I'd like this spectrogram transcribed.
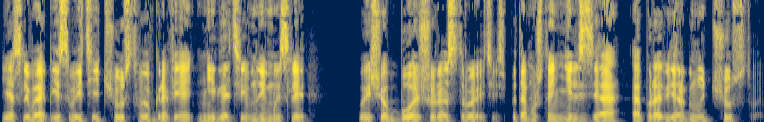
Если вы описываете чувства в графе «негативные мысли», вы еще больше расстроитесь, потому что нельзя опровергнуть чувства.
